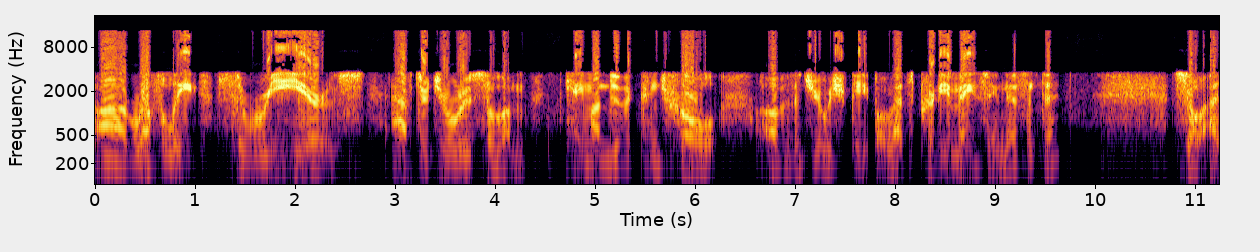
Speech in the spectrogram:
uh, roughly three years after Jerusalem came under the control of the Jewish people. That's pretty amazing, isn't it? So a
